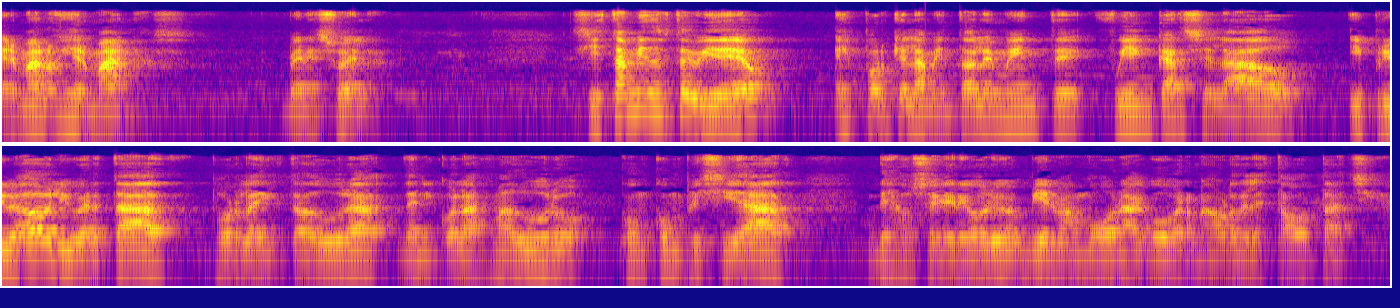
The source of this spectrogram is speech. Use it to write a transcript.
Hermanos y hermanas, Venezuela, si están viendo este video es porque lamentablemente fui encarcelado y privado de libertad por la dictadura de Nicolás Maduro con complicidad de José Gregorio Bielma Mora, gobernador del estado Táchira.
